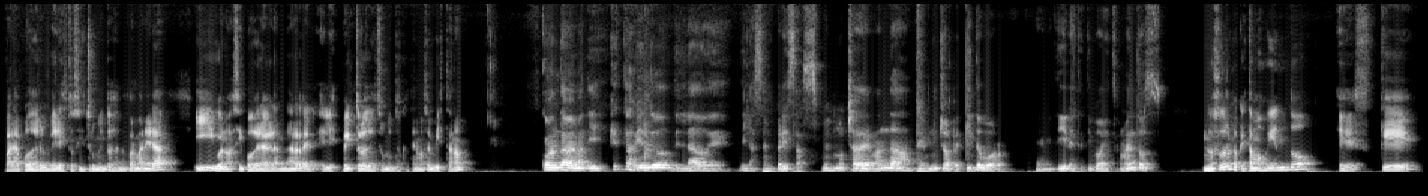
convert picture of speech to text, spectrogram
para poder ver estos instrumentos de mejor manera y bueno, así poder agrandar el, espectro de instrumentos que tenemos en vista, ¿no? Cuéntame, Mati, ¿qué estás viendo del lado de, las empresas? ¿Ves mucha demanda, hay mucho apetito por emitir este tipo de instrumentos? Nosotros lo que estamos viendo es que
